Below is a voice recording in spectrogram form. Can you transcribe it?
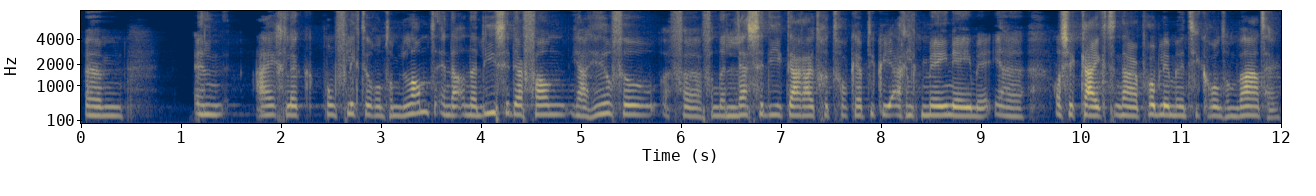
Ehm, en eigenlijk conflicten rondom land en de analyse daarvan. Ja, heel veel van- van de lessen die ik daaruit getrokken heb, die kun je eigenlijk meenemen eh, als je kijkt naar problematiek rondom water.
